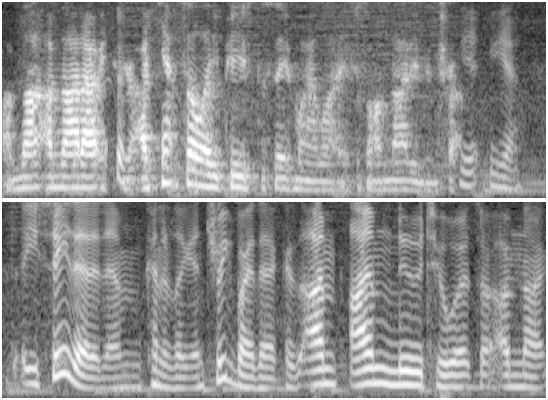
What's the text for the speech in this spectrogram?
I'm not. I'm not out here. I can't sell a piece to save my life, so I'm not even trying. Yeah, yeah. You say that, and I'm kind of like intrigued by that because I'm I'm new to it, so I'm not.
